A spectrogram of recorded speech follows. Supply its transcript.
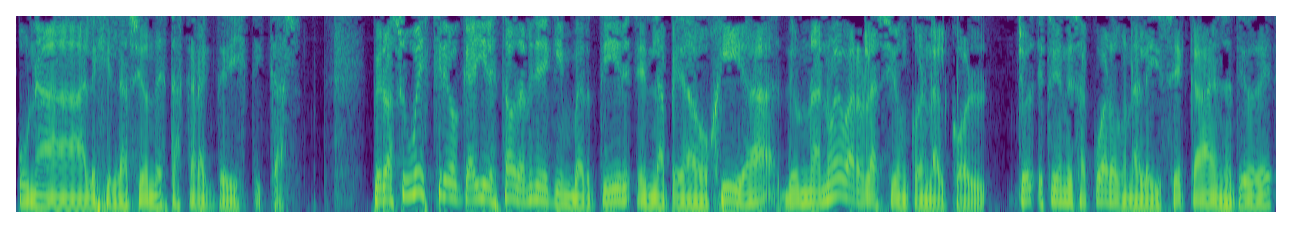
una legislación de estas características. Pero a su vez creo que ahí el Estado también tiene que invertir en la pedagogía de una nueva relación con el alcohol. Yo estoy en desacuerdo con la ley seca en el sentido de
